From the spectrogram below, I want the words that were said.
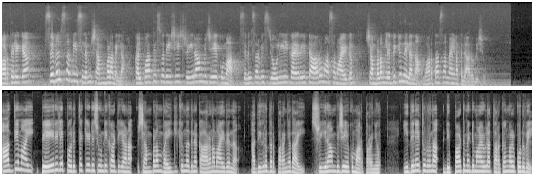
വാർത്തയിലേക്ക്. സിവിൽ സർവീസിലും ശമ്പളമില്ല. കൽപ്പാത്തി സ്വദേശി ശ്രീറാം വിജയകുമാർ സിവിൽ സർവീസ് ജോലിയിൽ കയറിയിട്ട് ആറുമാസമായിട്ടും ശമ്പളം ലഭിക്കുന്നില്ലെന്ന് വാർത്താ സമ്മേളനത്തിൽ ആരോപിച്ചു. ആദ്യമായി പേരിലെ പൊരുത്തക്കേട് ചൂണ്ടിക്കാട്ടിയാണ് ശമ്പളം വൈകിക്കുന്നതിന് കാരണമായതെന്ന് അധികൃതർ പറഞ്ഞതായി ശ്രീറാം വിജയകുമാർ പറഞ്ഞു. ഇതിനെ തുടർന്ന് ഡിപ്പാർട്ട്മെന്റുമായുള്ള തർക്കങ്ങൾക്കൊടുവിൽ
